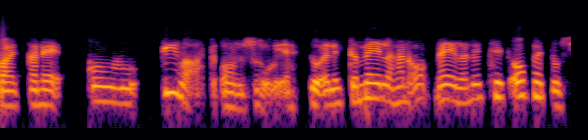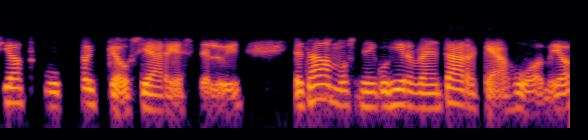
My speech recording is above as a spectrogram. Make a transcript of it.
vaikka ne koulutilat on suljettu. Eli meillähän meillä nyt sit opetus jatkuu poikkeusjärjestelyin. Ja tämä on minusta niin kuin hirveän tärkeä huomio,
